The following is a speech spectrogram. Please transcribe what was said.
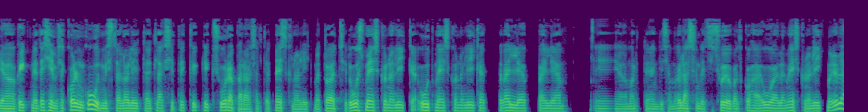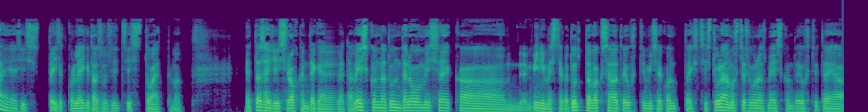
ja kõik need esimesed kolm kuud, mis tal olid, et läksid kõik, kõik suurepäraselt, et meeskonnaliikmed toetasid uus meeskonnaliige, uut meeskonnaliiget väljaõppel ja ja Martin andis oma ülesanded siis sujuvalt kohe uuele meeskonnaliikmele üle ja siis teised kolleegid asusid siis toetama et ta sai siis rohkem tegeleda meeskonnatunde loomisega, inimestega tuttavaks saada juhtimise kontekstis, tulemuste suunas meeskonda juhtida ja,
